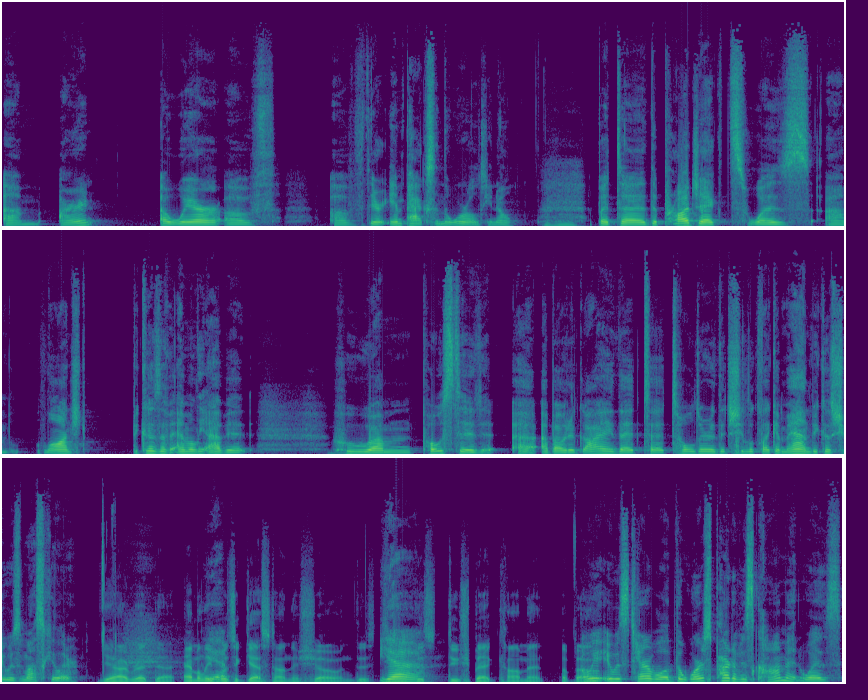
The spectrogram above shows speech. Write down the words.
um, aren't aware of of their impacts in the world you know but uh, the project was um, launched because of Emily Abbott who um, posted uh, about a guy that uh, told her that she looked like a man because she was muscular Yeah, I read that. Emily Yeah. was a guest on this show, and this you know, Yeah. this douchebag comment about Oh, it was terrible. The worst part of his comment was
